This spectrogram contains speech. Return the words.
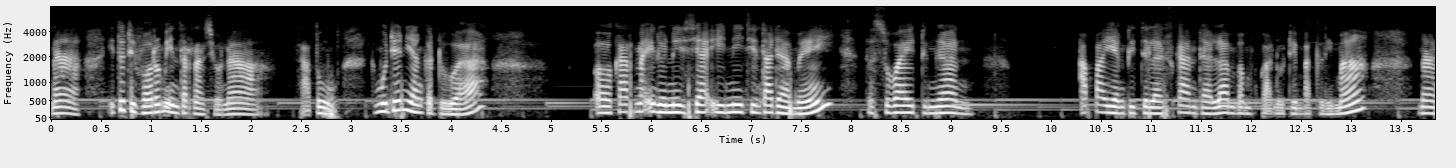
Nah, itu di forum internasional. Satu. Kemudian yang kedua, uh, karena Indonesia ini cinta damai sesuai dengan apa yang dijelaskan dalam pembukaan UD 45. Nah,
